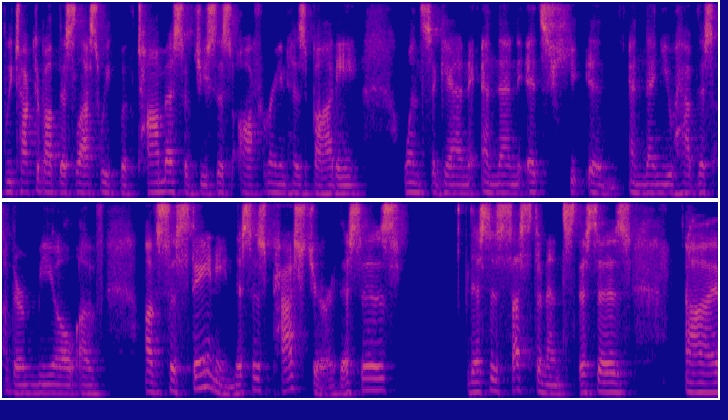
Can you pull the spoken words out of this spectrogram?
we talked about this last week with Thomas of Jesus offering his body once again, and then it's and then you have this other meal of of sustaining. This is pasture. This is this is sustenance. This is uh,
